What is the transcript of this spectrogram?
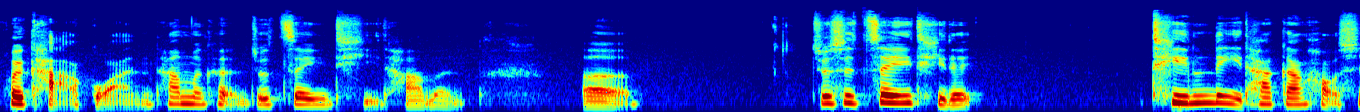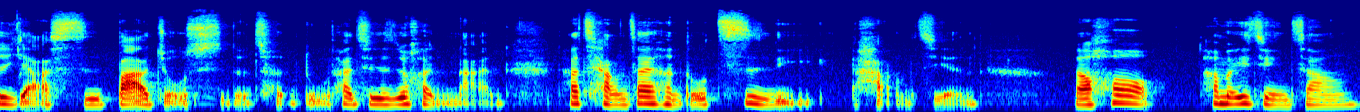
会卡关，他们可能就这一题他们呃就是这一题的听力，他刚好是雅思八九十的程度，他其实就很难，他藏在很多字里行间，然后他们一紧张，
